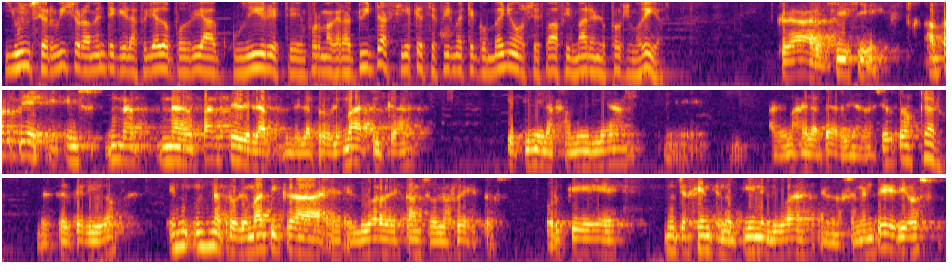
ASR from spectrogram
y un servicio realmente que el afiliado podría acudir este, en forma gratuita si es que se firma este convenio o se va a firmar en los próximos días. Claro, sí, sí. Aparte, es una, una parte de la, de la problemática que tiene la familia, eh, además de la pérdida, ¿no es cierto? Claro del ser querido, es una problemática el lugar de descanso de los restos, porque mucha gente no tiene lugar en los cementerios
